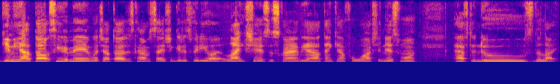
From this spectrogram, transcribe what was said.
give me your thoughts here, man. What y'all thought of this conversation? Give this video a like, share, subscribe, y'all. Thank y'all for watching this one. After news, the.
